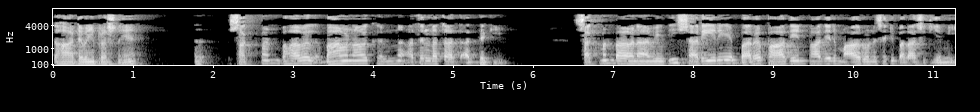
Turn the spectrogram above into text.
18 වෙනි ප්‍රශ්නය සක්මන් භාව භාවනාව කරන අතරලත අත්දැකීම. සක්මන් භාවනාවේදී ශරීරයේ බර පාදයෙන් පාදයට මාරු වන සැටි බලා සිටියමි.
